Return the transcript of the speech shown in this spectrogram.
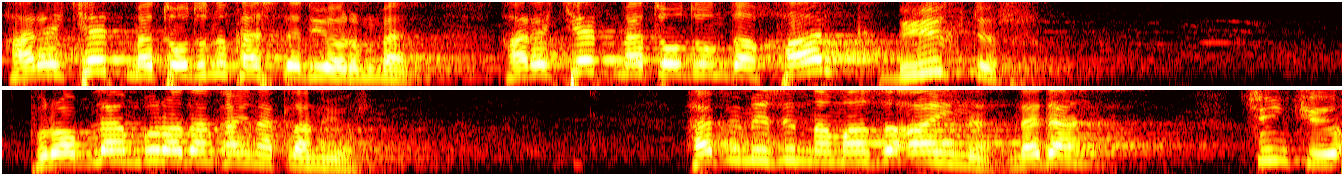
hareket metodunu kastediyorum ben. Hareket metodunda fark büyüktür. Problem buradan kaynaklanıyor. Hepimizin namazı aynı. Neden? Çünkü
